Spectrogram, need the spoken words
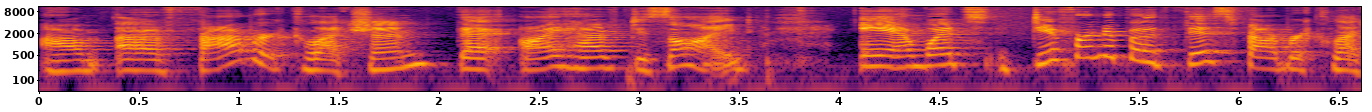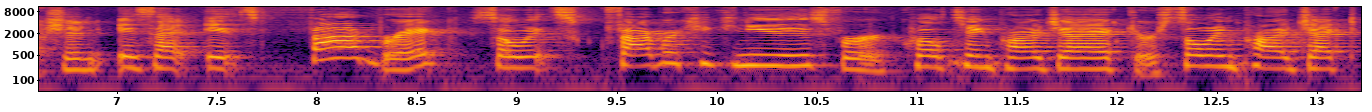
um, a fabric collection that I have designed. And what's different about this fabric collection is that it's fabric, so it's fabric you can use for a quilting project or sewing project,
